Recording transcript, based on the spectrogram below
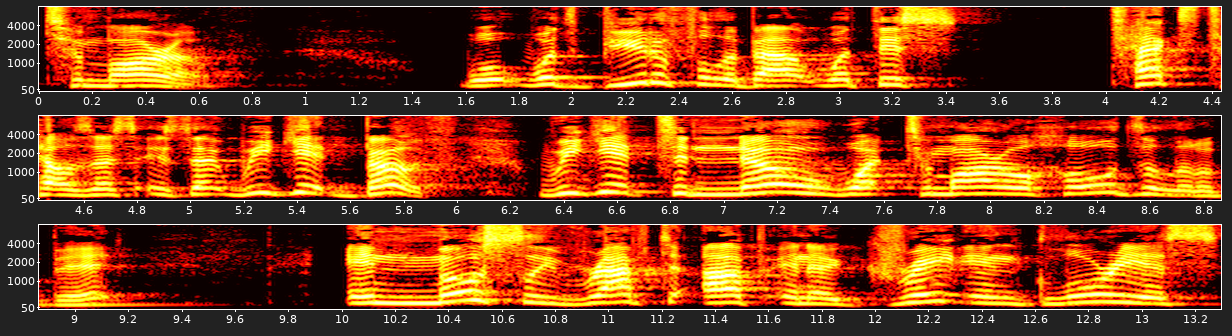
tomorrow. Well, what's beautiful about what this text tells us is that we get both. We get to know what tomorrow holds a little bit, and mostly wrapped up in a great and glorious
